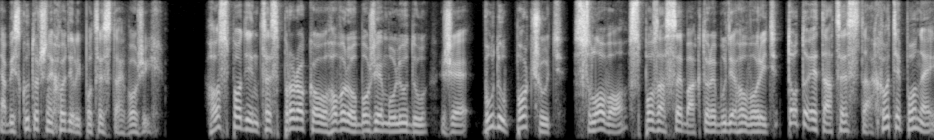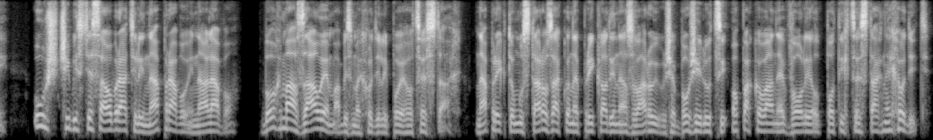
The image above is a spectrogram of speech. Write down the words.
aby skutočne chodili po cestách Božích. Hospodin cez prorokov hovoril Božiemu ľudu, že budú počuť slovo spoza seba, ktoré bude hovoriť, toto je tá cesta, choďte po nej. Už či by ste sa obrátili napravo i naľavo. Boh má záujem, aby sme chodili po jeho cestách. Napriek tomu starozákonné príklady nás varujú, že Boží ľud si opakovane volil po tých cestách nechodiť.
